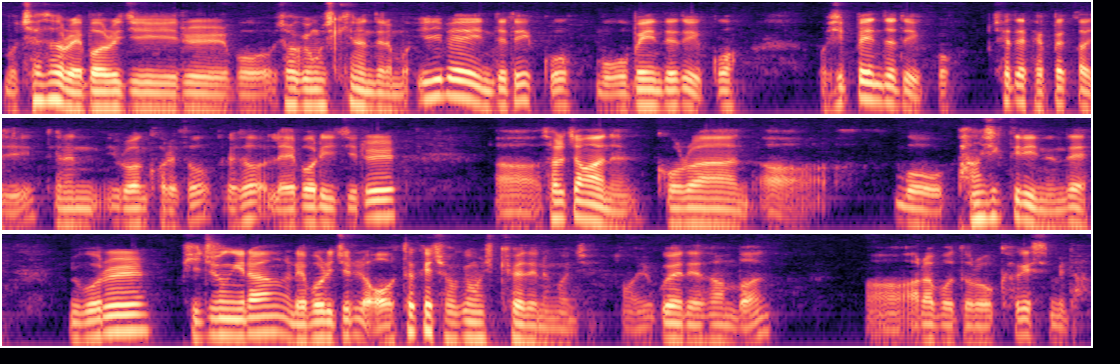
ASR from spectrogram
뭐 최소 레버리지를 뭐 적용시키는 데는 뭐 1배인 데도 있고 뭐 5배인 데도 있고 뭐 10배인 데도 있고 최대 100배까지 되는 이러한 거래소. 그래서 레버리지를 어, 설정하는 그러한 어, 뭐 방식들이 있는데 이거를 비중이랑 레버리지를 어떻게 적용시켜야 되는 건지 어, 이거에 대해서 한번 어, 알아보도록 하겠습니다.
